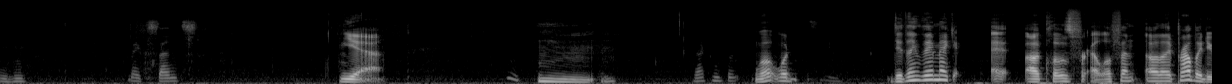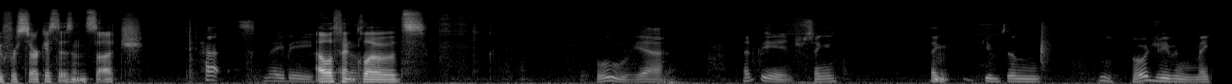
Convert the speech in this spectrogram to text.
Mm-hmm. Makes sense. Yeah. Hmm. What would? Do you think they make uh, uh, clothes for elephant? Oh, they probably do for circuses and such. Hats, maybe. Elephant don't know. clothes. Ooh, yeah. That'd be interesting. Like, Hmm. give them. Hmm, what would you even make?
